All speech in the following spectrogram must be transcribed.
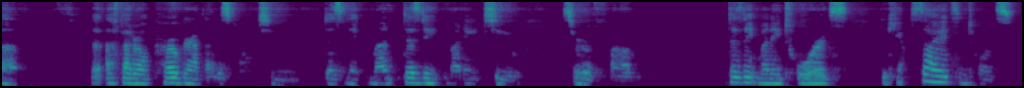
um, a federal program that was going to designate, mon- designate money to sort of um, designate money towards the campsites and towards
